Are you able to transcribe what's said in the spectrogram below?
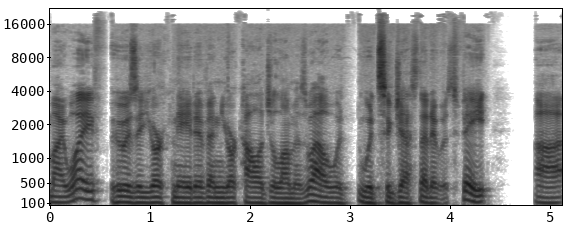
My wife, who is a York native and York College alum as well, would, would suggest that it was fate. Uh,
